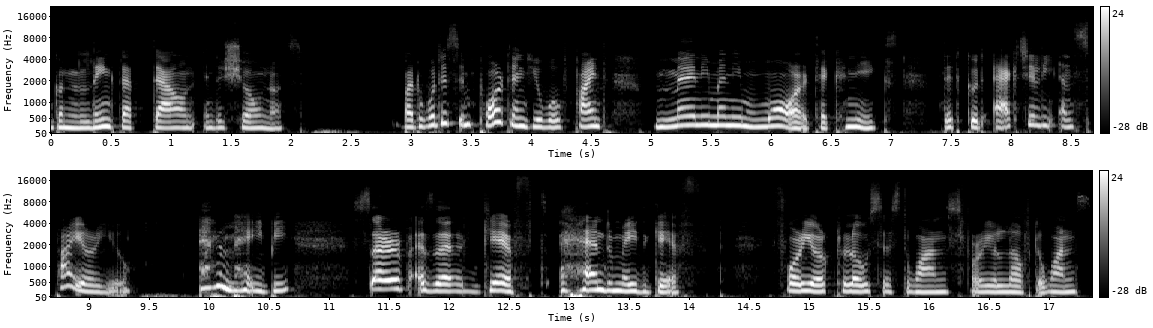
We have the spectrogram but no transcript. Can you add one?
gonna link that down in the show notes. But what is important, you will find many, many more techniques that could actually inspire you and maybe serve as a gift, a handmade gift for your closest ones, for your loved ones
